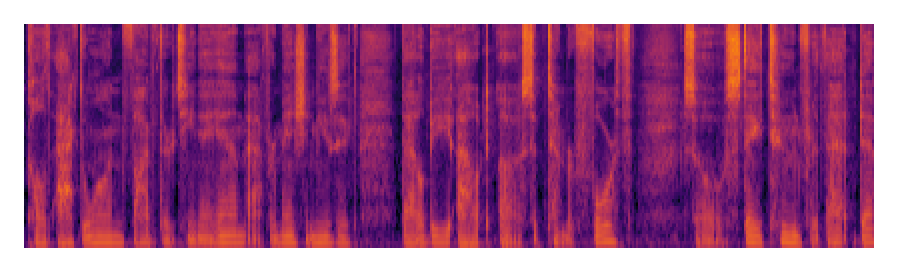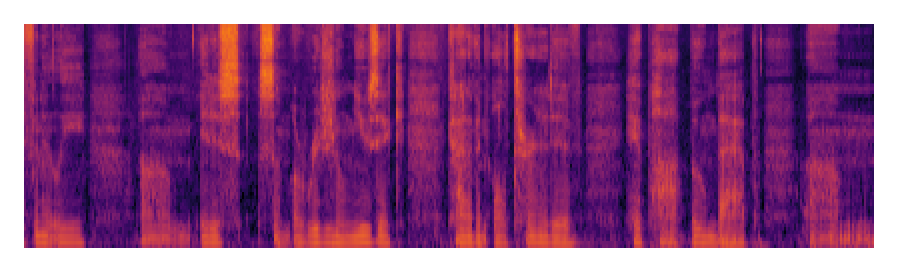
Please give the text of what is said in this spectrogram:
called Act One, 5:13 a.m. Affirmation music. That'll be out uh, September 4th, so stay tuned for that. Definitely, um, it is some original music, kind of an alternative hip hop boom bap um,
